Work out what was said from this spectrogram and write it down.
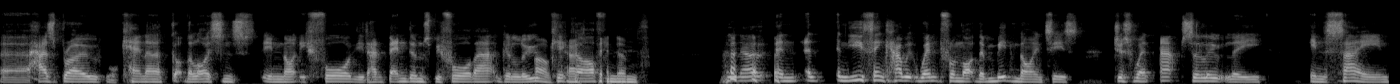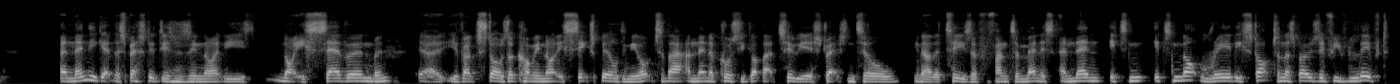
uh, Hasbro or Kenner got the license in 94. You'd had Bendham's before that, Galoob Oh, kick off Bendham's. you know, and, and and you think how it went from like the mid '90s, just went absolutely insane, and then you get the special editions in 90, 97, Ben- uh, you've had Wars in '96 building you up to that, and then of course you've got that two-year stretch until you know the teaser for Phantom Menace, and then it's it's not really stopped. And I suppose if you've lived,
